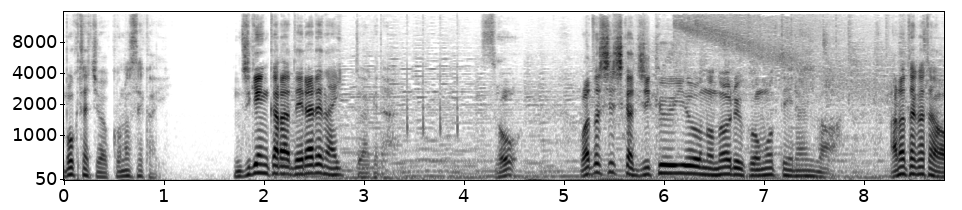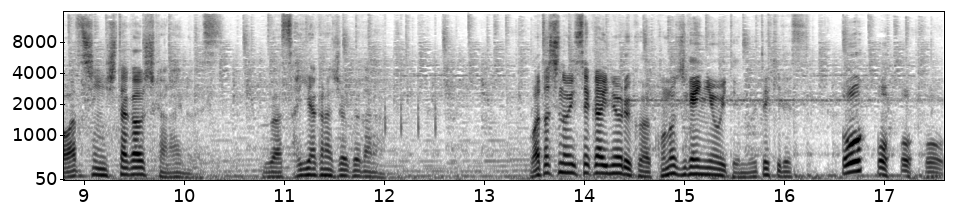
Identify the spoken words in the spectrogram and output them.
僕たちはこの世界次元から出られないってわけだ。そう。私しか時空移動の能力を持っていない今あなた方は私に従うしかないのです。うわ最悪な状況だな。私の異世界能力はこの次元において無敵です。お？ほほほ。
